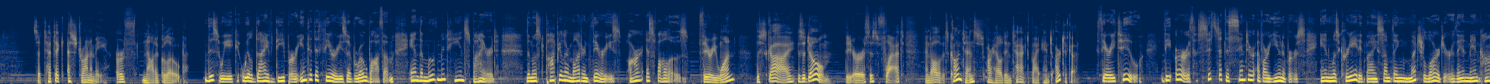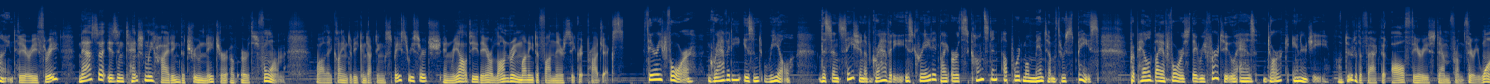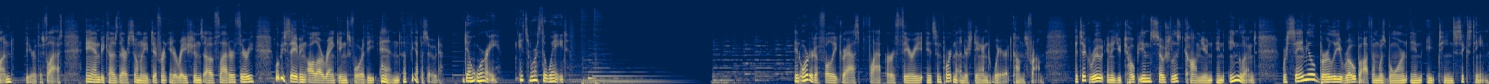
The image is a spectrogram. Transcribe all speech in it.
Zetetic Astronomy Earth, Not a Globe. This week, we'll dive deeper into the theories of Rowbotham and the movement he inspired. The most popular modern theories are as follows Theory 1 The sky is a dome, the Earth is flat, and all of its contents are held intact by Antarctica. Theory 2 The Earth sits at the center of our universe and was created by something much larger than mankind. Theory 3 NASA is intentionally hiding the true nature of Earth's form. While they claim to be conducting space research, in reality, they are laundering money to fund their secret projects. Theory 4 Gravity isn't real. The sensation of gravity is created by Earth's constant upward momentum through space, propelled by a force they refer to as dark energy. Well, due to the fact that all theories stem from Theory 1, the Earth is flat. And because there are so many different iterations of flat Earth theory, we'll be saving all our rankings for the end of the episode. Don't worry, it's worth the wait. In order to fully grasp flat Earth theory, it's important to understand where it comes from. It took root in a utopian socialist commune in England, where Samuel Birley Rowbotham was born in 1816.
